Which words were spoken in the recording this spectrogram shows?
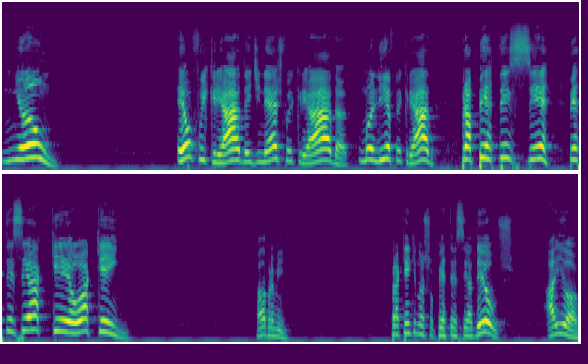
comunhão. Eu fui criado, a Edinete foi criada, Malia foi criada para pertencer. Pertencer a quê ou a quem? Fala para mim. Para quem que nós pertencer a Deus? Aí, ó,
